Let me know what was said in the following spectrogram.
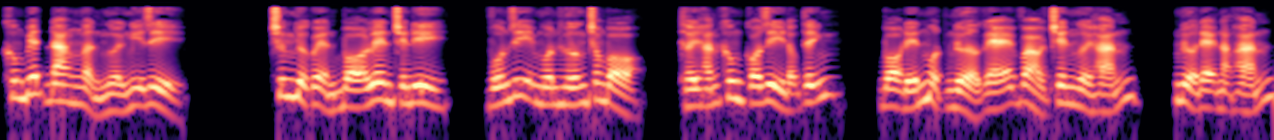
không biết đang ngẩn người nghĩ gì. Trương Nhược Uyển bò lên trên đi, vốn dĩ muốn hướng trong bò, thấy hắn không có gì động tĩnh, bò đến một nửa ghé vào trên người hắn, nửa đè nặng hắn,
